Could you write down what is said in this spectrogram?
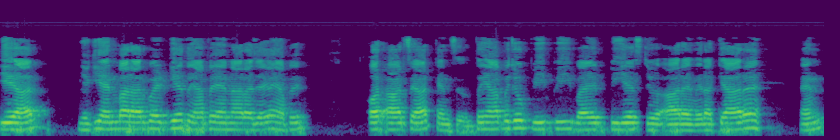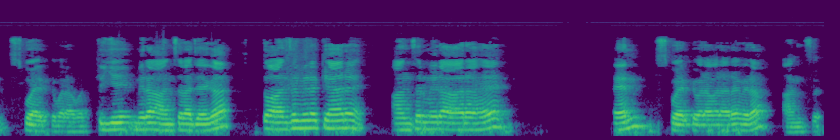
ये आर क्योंकि एन बार आर को ऐड किया तो यहाँ पे एन आर आ जाएगा, यहाँ पे, और आर से आर कैंसिल तो यहाँ पे जो P P by P S जो आ रहा है, मेरा क्या आ रहा है? एन स्क्वायर के बराबर. तो ये मेरा आंसर आ जाएगा. तो आंसर मेरा क्या आ रहा है? आंसर मेरा आ रहा है एन स्क्वायर के बराबर आ रहा है मेरा आंसर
